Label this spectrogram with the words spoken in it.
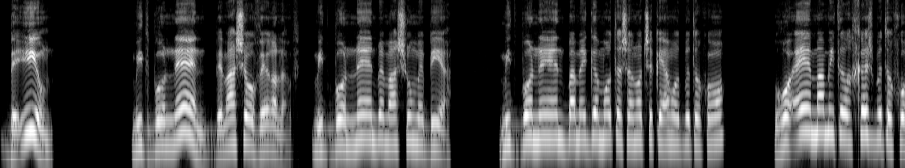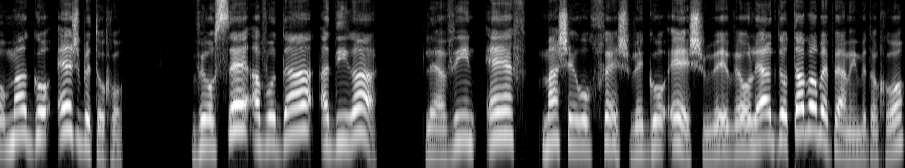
בעיון. מתבונן במה שעובר עליו, מתבונן במה שהוא מביע, מתבונן במגמות השונות שקיימות בתוכו, רואה מה מתרחש בתוכו, מה גועש בתוכו, ועושה עבודה אדירה להבין איך מה שרוכש וגועש ו- ועולה על גדותיו הרבה פעמים בתוכו,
